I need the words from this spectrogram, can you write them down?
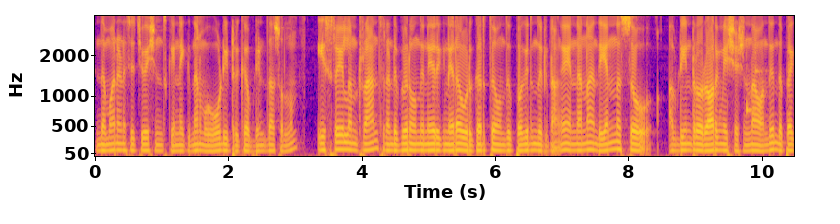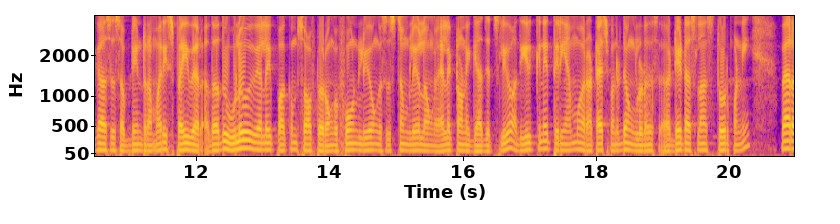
இந்த மாதிரியான சுச்சுவேஷன்ஸ்க்கு இன்றைக்கி தான் நம்ம ஓடிட்டுருக்கு அப்படின்ட்டு தான் சொல்லணும். இஸ்ரேல் அண்ட் ஃப்ரான்ஸ் ரெண்டு பேரும் வந்து நேருக்கு நேராக ஒரு கருத்தை வந்து பகிர்ந்துக்கிட்டாங்க. என்னென்னா இந்த என்எஸ்ஓ அப்படின்ற ஒரு ஆர்கனைசேஷன் தான் வந்து இந்த பெகாசஸ் அப்படின்ற மாதிரி ஸ்பைவேர் அதாவது உளவு வேலை பார்க்கும் சாஃப்ட்வேர் உங்கள் ஃபோன்லேயோ உங்கள் சிஸ்டம்லேயோ இல்லை உங்கள் எலக்ட்ரானிக் கேஜெட்ஸ்லேயோ அது இருக்குன்னே தெரியாமல் ஒரு அட்டாச் பண்ணிவிட்டு உங்களோட டேட்டாஸ்லாம் ஸ்டோர் பண்ணி வேறு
